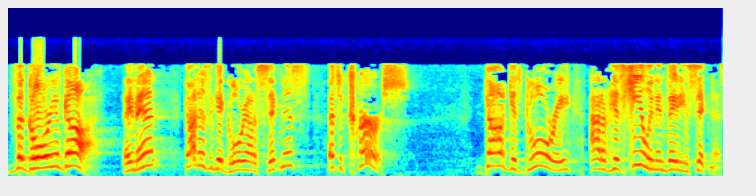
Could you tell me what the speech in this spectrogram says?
the glory of God. Amen? God doesn't get glory out of sickness. That's a curse. God gets glory out of His healing invading sickness,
